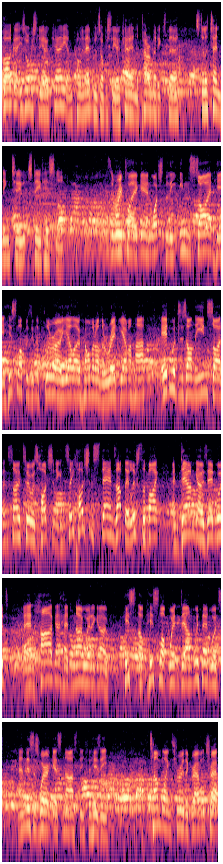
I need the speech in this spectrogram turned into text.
Haga is obviously okay, and Colin Edwards obviously okay, and the paramedics there still attending to Steve Hislop. A replay again. Watch to the inside here. Hislop is in the fluoro yellow helmet on the red Yamaha. Edwards is on the inside, and so too is Hodgson. You can see Hodgson stands up there, lifts the bike, and down goes Edwards, and Haga had nowhere to go. Hislop, Hislop went down with Edwards, and this is where it gets nasty for Hizzy. Tumbling through the gravel trap,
